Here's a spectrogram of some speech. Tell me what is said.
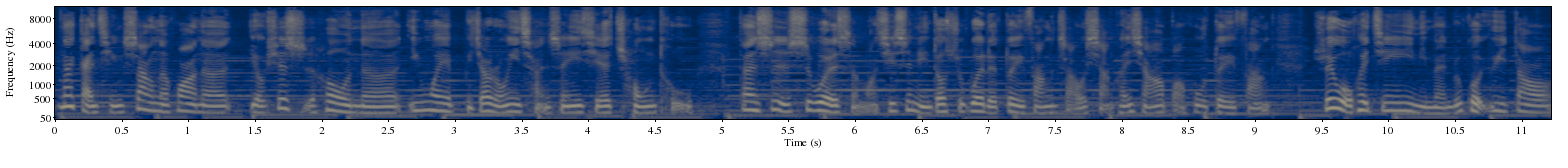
那感情上的话呢，有些时候呢，因为比较容易产生一些冲突，但是是为了什么？其实你都是为了对方着想，很想要保护对方。所以我会建议你们，如果遇到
